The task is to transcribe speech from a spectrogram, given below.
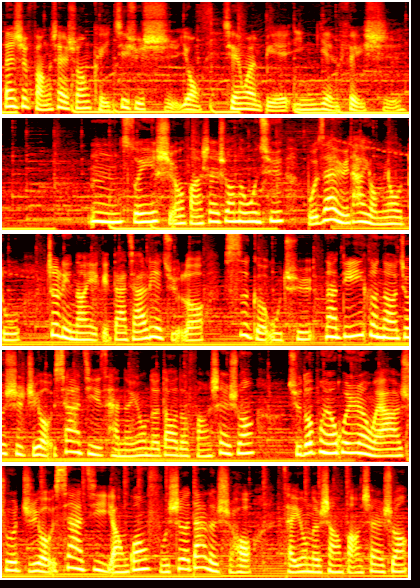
但是防晒霜可以继续使用，千万别因噎废食。嗯，所以使用防晒霜的误区不在于它有没有毒。这里呢也给大家列举了四个误区。那第一个呢，就是只有夏季才能用得到的防晒霜。许多朋友会认为啊，说只有夏季阳光辐射大的时候才用得上防晒霜。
